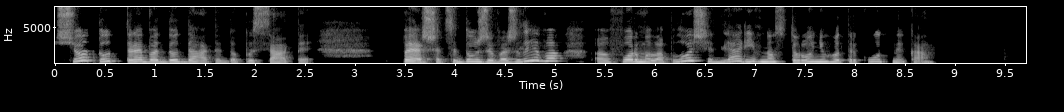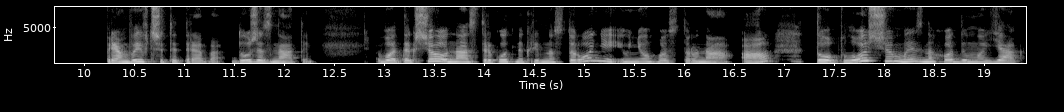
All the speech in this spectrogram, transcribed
Що тут треба додати, дописати? Перше, це дуже важливо, е, формула площі для рівностороннього трикутника. Прям вивчити треба, дуже знати. От, якщо у нас трикутник рівносторонній і у нього сторона А, то площу ми знаходимо як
